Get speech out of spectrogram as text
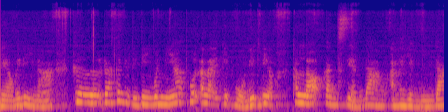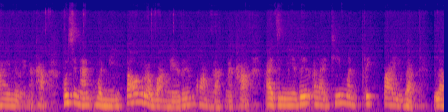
แนวไม่ดีนะ คือรักกันอยู่ดีๆ วันนี้พูดอะไรผิดหูนิดเดียว ทะเลาะกันเสียงดังอะไรอย่างนี้ได้เลยนะคะ เพราะฉะนั้นวันนี้ต้องระวังในเรื่องความรักนะคะ อาจจะมีเรื่องอะไรที่มันพลิกไปแบบ เรา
